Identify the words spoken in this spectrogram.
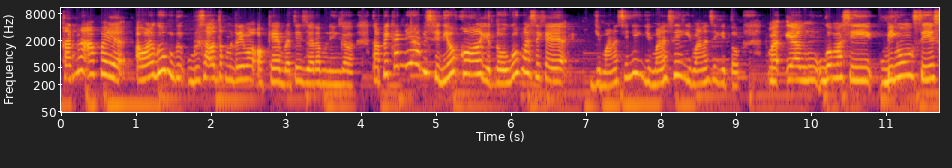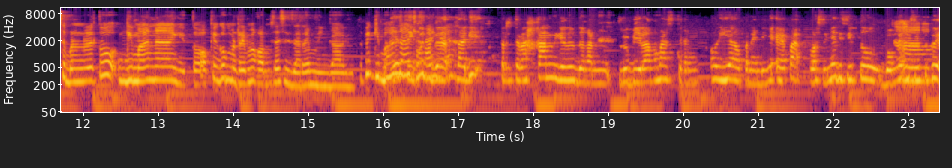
Karena apa ya awalnya gue be- berusaha untuk menerima oke berarti Zara meninggal. Tapi kan dia habis video call gitu gue masih kayak gimana sih nih gimana sih gimana sih gitu. Ma- yang gue masih bingung sih sebenarnya tuh gimana gitu. Oke gue menerima kalau misalnya si Zara meninggal gitu. Tapi gimana Iya sih, gue juga tadi tercerahkan gitu dengan lu bilang mas yang oh iya open endingnya. Eh pak closingnya di situ bongnya di situ. Gue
